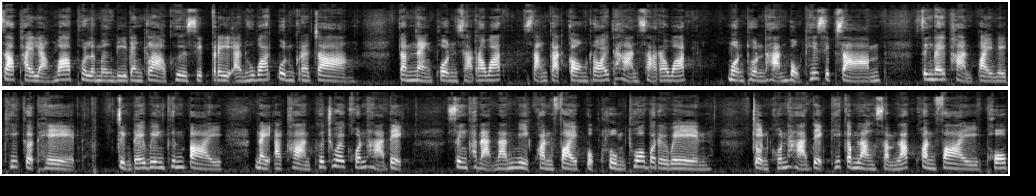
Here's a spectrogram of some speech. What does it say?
ทราบภายหลังว่าพลเมืองดีดังกล่าวคือสิบตรีอนุวัฒน์บุญกระจ่างตำแหน่งพลสารวัตรสังกัดกองร้อยฐานสารวัตรมณฑลฐานบกที่ 13 ซึ่งได้ผ่านไปในที่เกิดเหตุ จึงได้วิ่งขึ้นไปในอาคารเพื่อช่วยค้นหาเด็ก ซึ่งขณะนั้นมีควันไฟปกคลุมทั่วบริเวณ จนค้นหาเด็กที่กำลังสำลักควันไฟพบ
